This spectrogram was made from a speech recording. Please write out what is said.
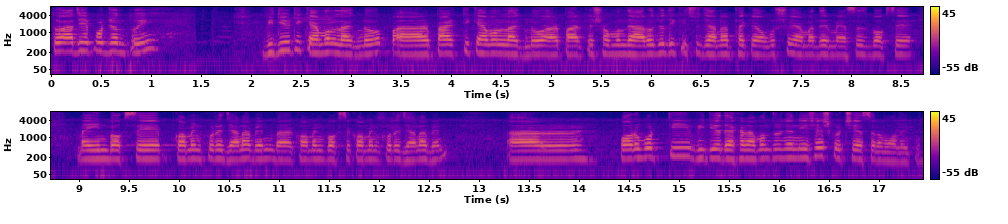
তো আজ এ পর্যন্তই। ভিডিওটি কেমন লাগল? আর পার্কটি কেমন লাগল? আর পার্কের সম্বন্ধে আরও যদি কিছু জানার থাকে, অবশ্যই আমাদের মেসেজ বক্সে বা ইনবক্সে কমেন্ট করে জানাবেন, বা কমেন্ট বক্সে কমেন্ট করে জানাবেন। আর পরবর্তী ভিডিও দেখার আমন্ত্রণ জানিয়ে শেষ করছি। আসসালামু আলাইকুম।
